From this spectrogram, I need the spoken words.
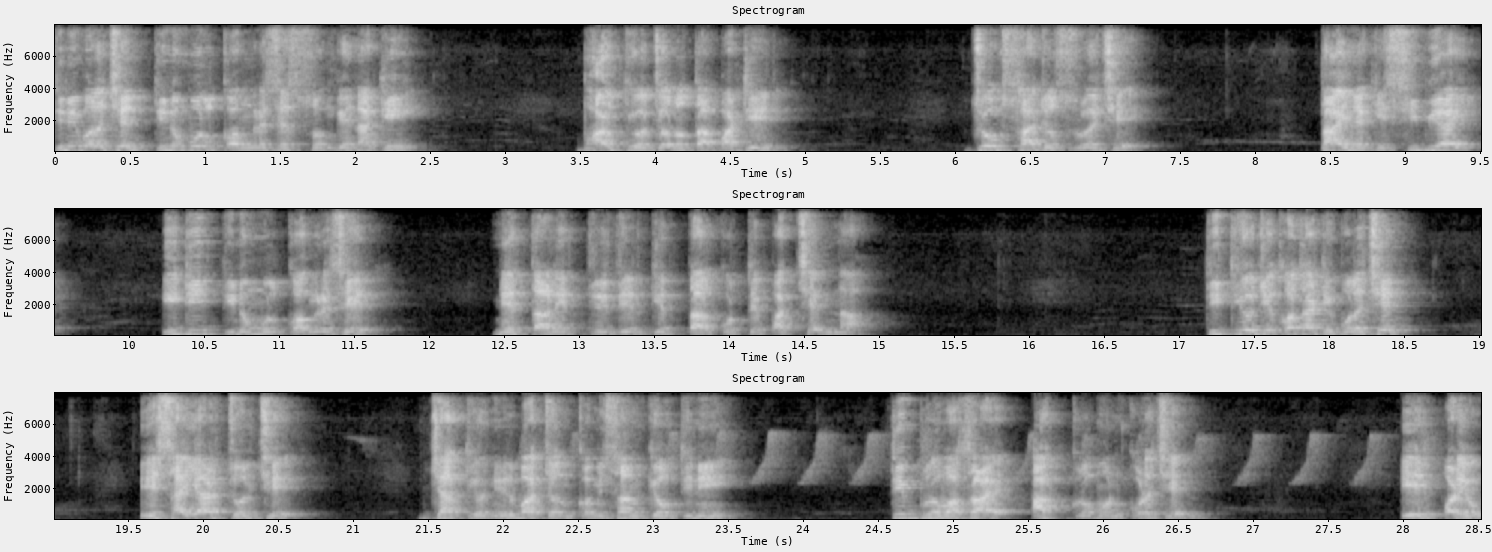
তিনি বলেছেন, তৃণমূল কংগ্রেসের সঙ্গে নাকি ভারতীয় জনতা পার্টির যোগ সাজস রয়েছে। তাই নাকি সিবিআই, ইডি, তৃণমূল কংগ্রেসের নেতা নেত্রীদের গ্রেপ্তার করতে পারছেন না? তৃতীয় যে কথাটি বলেছেন, এসআইআর চলছে। জাতীয় নির্বাচন কমিশনকেও তিনি তীব্র ভাষায় আক্রমণ করেছেন। এরপরেও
